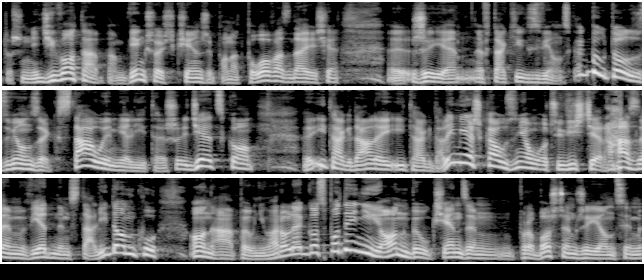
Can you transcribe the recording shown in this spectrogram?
To już nie dziwota, tam większość księży, ponad połowa zdaje się, e, żyje w takich związkach. Był to związek stały, mieli też dziecko i tak dalej, i tak dalej. Mieszkał z nią oczywiście razem w jednym stali domku. Ona pełniła rolę gospodyni, on był księdzem proboszczem żyjącym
